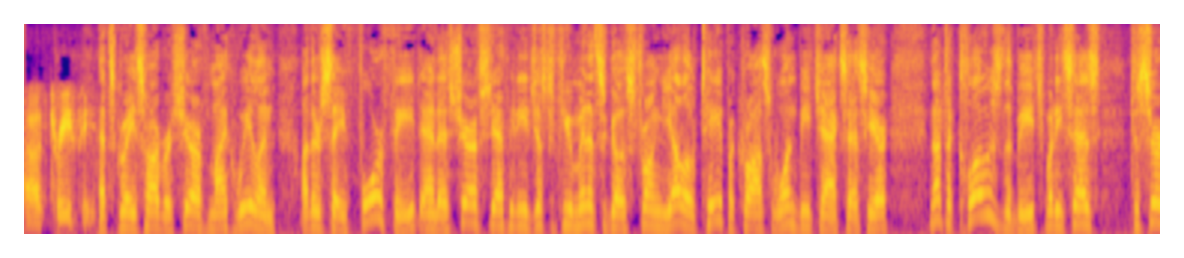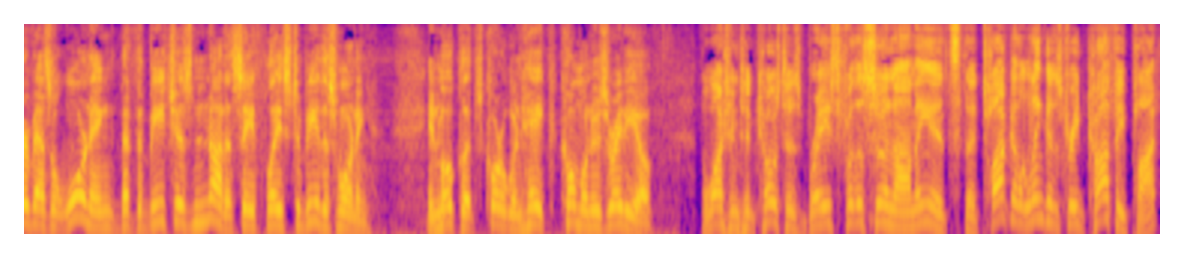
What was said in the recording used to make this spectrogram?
uh, three feet. That's Grays Harbor Sheriff Mike Whelan. Others say four feet, and a sheriff's deputy just a few minutes ago strung yellow tape across one beach access here, not to close the beach, but he says to serve as a warning that the beach is not a safe place to be this morning. In Moclips, Corwin Hake, KOMO News Radio. The Washington coast is braced for the tsunami. It's the talk of the Lincoln Street coffee pot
